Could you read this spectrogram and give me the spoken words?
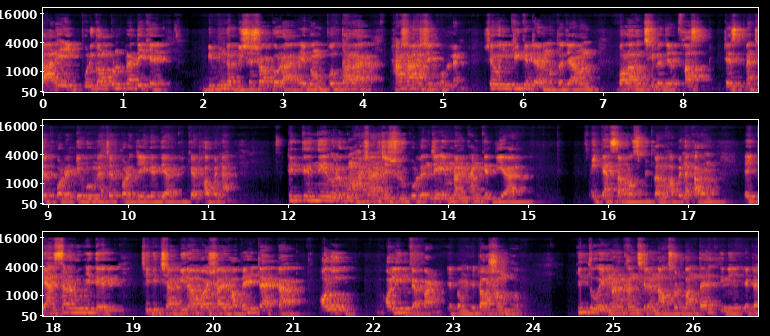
তার এই পরিকল্পনাটা দেখে বিভিন্ন বিশেষজ্ঞরা এবং বোদ্ধারা হাসাহাসি করলেন। সে ওই ক্রিকেটের মতো, যেমন বলা হচ্ছিল যে ফার্স্ট টেস্ট ম্যাচের পরে ডেবু ম্যাচের পরে যে একে দেওয়ার ক্রিকেট হবে না। ঠিক তেমনি ওইরকম হাসাহাসি শুরু করলেন যে ইমরান খানকে দেওয়ার এই ক্যান্সার হসপিটাল হবে না, কারণ এই ক্যান্সার রোগীদের চিকিৎসা বিনা পয়সায় হবে। এটা একটা অল, অলিক ব্যাপার এবং এটা অসম্ভব। কিন্তু ইমরান খান ছিলেন নাছর বান্তায় তিনি এটা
